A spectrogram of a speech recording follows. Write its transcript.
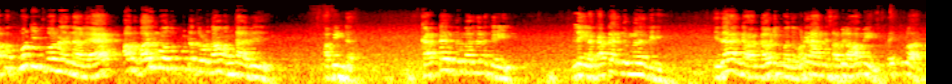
அப்ப கூட்டிட்டு போனதுனால அவர் வரும்போது கூட்டத்தோடு தான் வந்தாரு. அப்படின்றார். கரெக்டா இருக்கிற மாதிரி தானே தெரியுது. இல்லைங்களா கரெக்டாக இருக்கிற மாதிரி தான் தெரியுது இதான் அங்க கவனிக்கும் போது. கூட நாங்கள் சபையில் ஆமீன் வைத்துவார்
